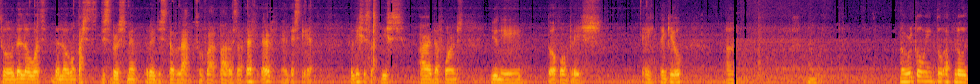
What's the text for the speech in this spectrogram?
So, dalawa, dalawang cash disbursement register lang. So, fa, para sa FF and STF. So, this is, these are the forms you need to accomplish. Okay, thank you. Now uh, we're going to upload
